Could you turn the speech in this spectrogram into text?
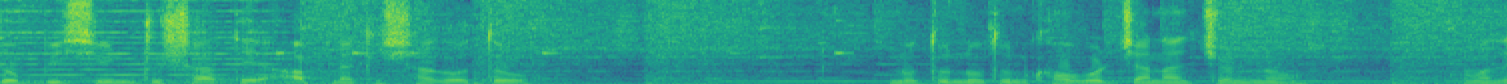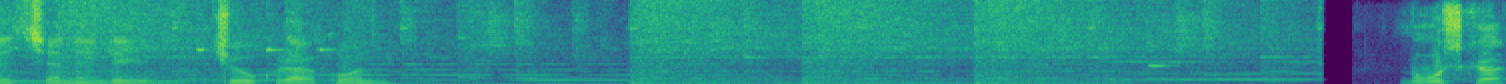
চব্বিশ ইন্টুর সাথে আপনাকে স্বাগত। নতুন নতুন খবর জানার জন্য আমাদের চ্যানেলে চোখ রাখুন। নমস্কার,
